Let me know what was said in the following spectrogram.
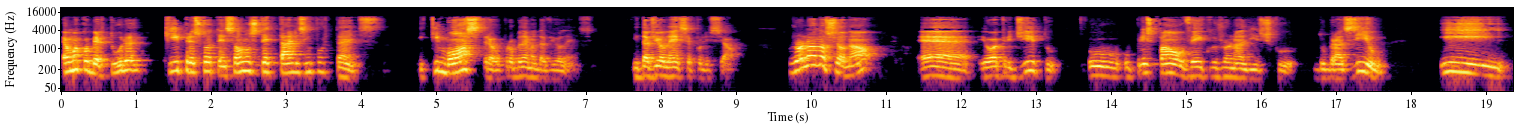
é uma cobertura que prestou atenção nos detalhes importantes e que mostra o problema da violência e da violência policial. O Jornal Nacional é, eu acredito, o, o principal veículo jornalístico do Brasil e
